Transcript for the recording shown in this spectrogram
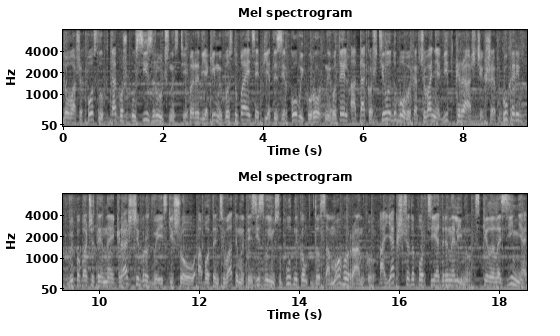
До ваших послуг також усі зручності, перед якими поступається п'ятизірковий курортний готель, а також цілодобове харчування від кращих шеф-кухарів. Ви побачите найкращі бродвейські шоу або танцюватимете зі своїм супутником до самого ранку. А як щодо порції адреналіну, скелелазіння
